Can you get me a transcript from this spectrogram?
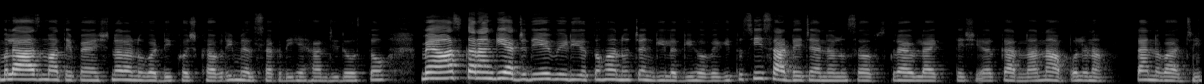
ਮੁਲਾਜ਼ਮਾਂ ਤੇ ਪੈਨਸ਼ਨਰਾਂ ਨੂੰ ਵੱਡੀ ਖੁਸ਼ਖਬਰੀ ਮਿਲ ਸਕਦੀ ਹੈ। ਹਾਂਜੀ ਦੋਸਤੋ, ਮੈਂ ਆਸ ਕਰਾਂਗੀ ਅੱਜ ਦੀ ਇਹ ਵੀਡੀਓ ਤੁਹਾਨੂੰ ਚੰਗੀ ਲੱਗੀ ਹੋਵੇਗੀ। ਤੁਸੀਂ ਸਾਡੇ ਚੈਨਲ ਨੂੰ ਸਬਸਕ੍ਰਾਈਬ, ਲਾਈਕ ਤੇ ਸ਼ੇਅਰ ਕਰਨਾ ਨਾ ਭੁੱਲਣਾ। ਧੰਨਵਾਦ ਜੀ।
